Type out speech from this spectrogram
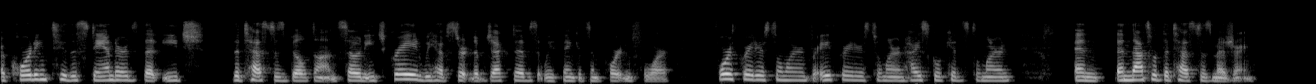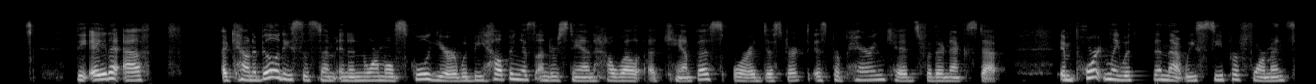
according to the standards that each the test is built on. So in each grade, we have certain objectives that we think it's important for fourth graders to learn, for eighth graders to learn, high school kids to learn. And, and that's what the test is measuring. The A to F accountability system in a normal school year would be helping us understand how well a campus or a district is preparing kids for their next step. Importantly, within that, we see performance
